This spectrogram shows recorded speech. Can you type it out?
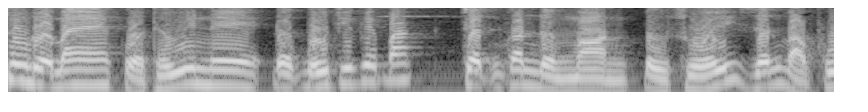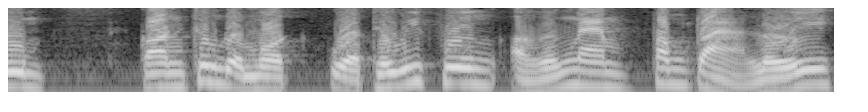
Trung đội 3 của Thiếu úy Nê được bố trí phía Bắc trận con đường mòn từ suối dẫn vào Phum. Còn trung đội 1 của Thiếu úy Phương ở hướng Nam phong tỏa lối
